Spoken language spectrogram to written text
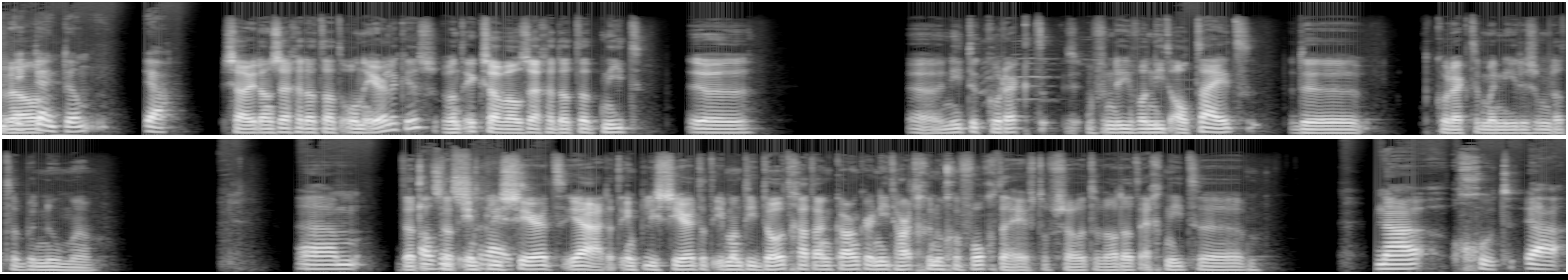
Terwijl... ik denk dan, ja. Zou je dan zeggen dat dat oneerlijk is? Want ik zou wel zeggen dat dat niet, uh, uh, niet de correct, of in ieder geval niet altijd de correcte manier is om dat te benoemen. Um, dat, dat impliceert, ja, dat impliceert dat iemand die doodgaat aan kanker niet hard genoeg gevochten heeft of zo. Terwijl dat echt niet. Uh... Nou, goed. Ja,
